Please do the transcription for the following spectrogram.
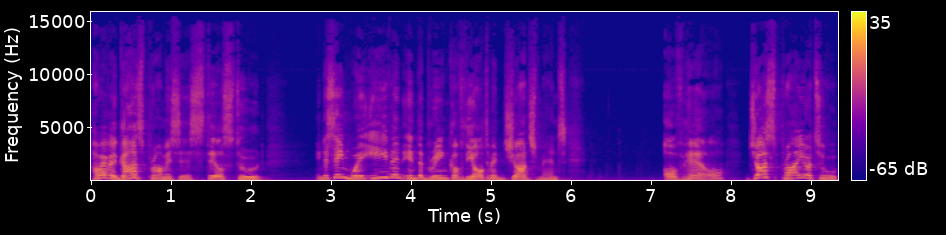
However, God's promises still stood. In the same way, even in the brink of the ultimate judgment of hell, just prior to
